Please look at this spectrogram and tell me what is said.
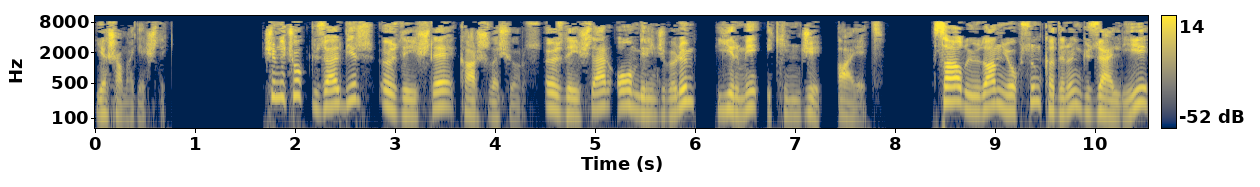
yaşama geçtik. Şimdi çok güzel bir özdeyişle karşılaşıyoruz. Özdeyişler 11. bölüm 22. ayet. Sağduyudan yoksun kadının güzelliği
